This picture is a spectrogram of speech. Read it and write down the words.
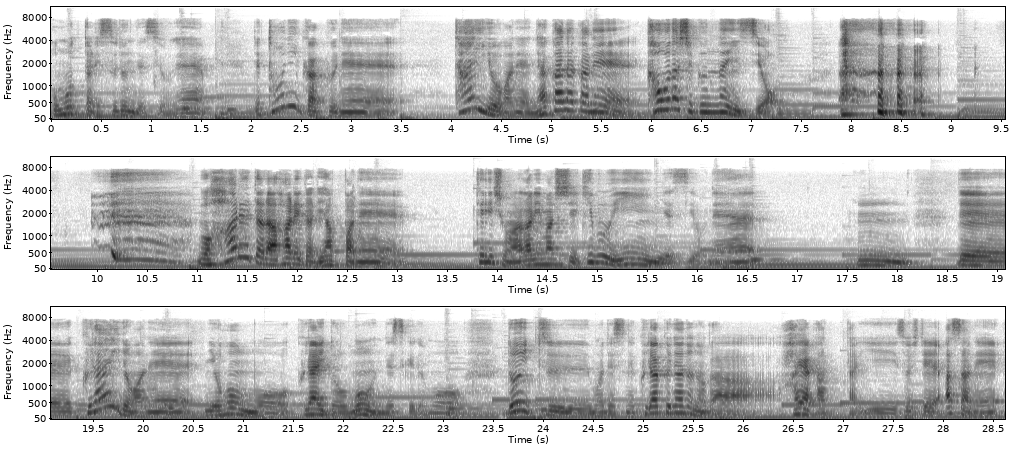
思ったりするんですよね。でとにかくね太陽がねなかなかね顔出してくんないんですよ。もう晴れたら晴れたでやっぱねテンション上がりますし気分いいんですよね。うんで暗いのはね日本も暗いと思うんですけどもドイツもですね暗くなるのが早かったりそして朝ね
